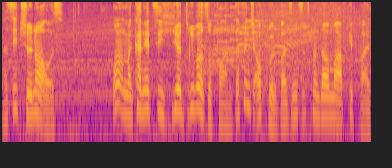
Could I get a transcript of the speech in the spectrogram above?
Das sieht schöner aus. Oh, und man kann jetzt hier drüber so fahren. Das finde ich auch cool, weil sonst ist man da immer abgeprallt.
